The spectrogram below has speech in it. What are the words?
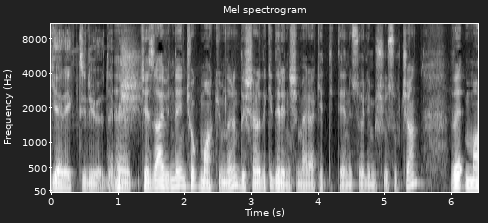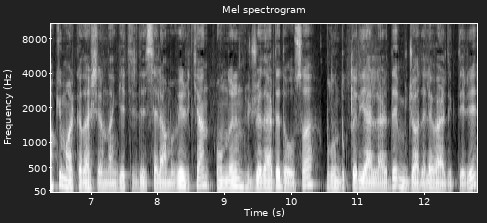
gerektiriyor demiş. Evet, cezaevinde en çok mahkumların dışarıdaki direnişi merak ettiklerini söylemiş Yusufcan ve mahkum arkadaşlarından getirdiği selamı verirken onların hücrelerde de olsa bulundukları yerlerde mücadele verdikleri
